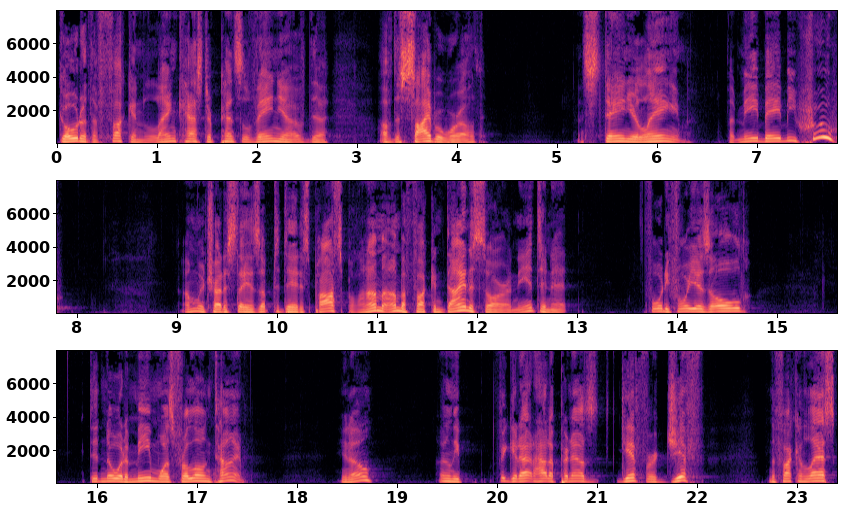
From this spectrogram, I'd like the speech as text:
Go to the fucking Lancaster, Pennsylvania of the of the cyber world stay in your lane. But me, baby, whew, I'm going to try to stay as up to date as possible. And I'm I'm a fucking dinosaur on the internet. 44 years old didn't know what a meme was for a long time. You know, I only figured out how to pronounce GIF or GIF in the fucking last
